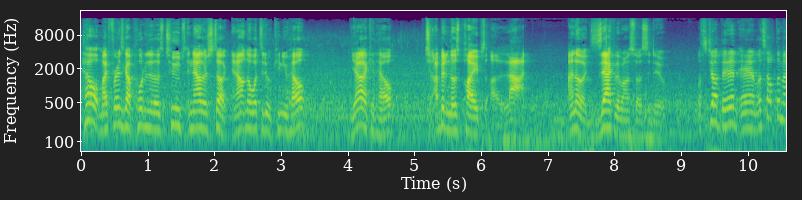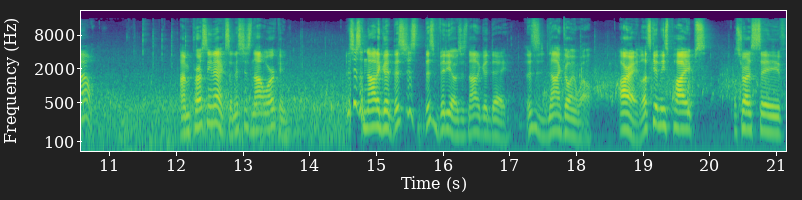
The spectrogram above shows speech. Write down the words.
Help, my friends got pulled into those tubes and now they're stuck and I don't know what to do. Can you help? Yeah, I can help. I've been in those pipes a lot. I know exactly what I'm supposed to do. Let's jump in and let's help them out. I'm pressing X and it's just not working. This is not a good, this is just, this video is just not a good day. This is not going well. All right, let's get in these pipes. Let's try to save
